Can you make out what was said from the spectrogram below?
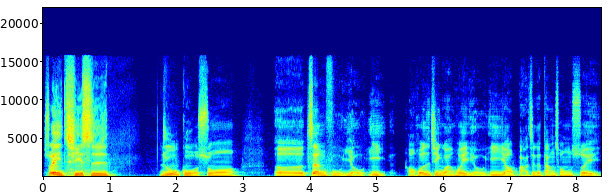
所以其实如果说呃政府有意哦，或者金管会有意要把这个当冲税。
